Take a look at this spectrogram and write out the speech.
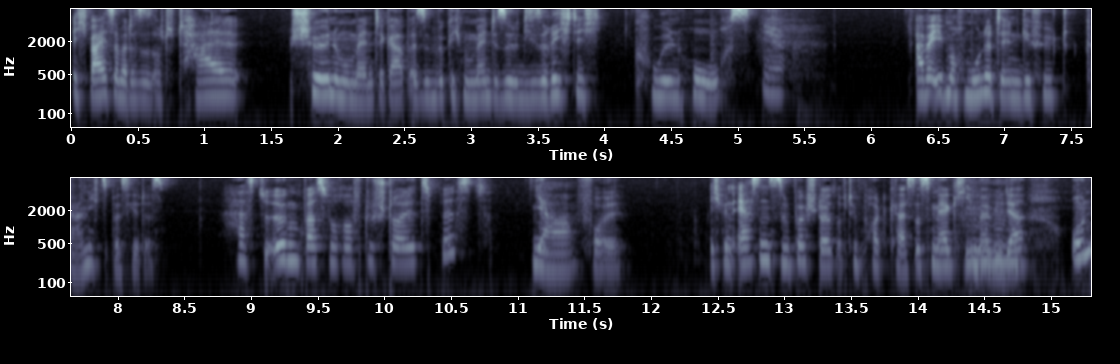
Ich weiß aber, dass es auch total schöne Momente gab, also wirklich Momente, so diese richtig coolen Hochs. Ja. Aber eben auch Monate, in gefühlt gar nichts passiert ist. Hast du irgendwas, worauf du stolz bist? Ja, voll. Ich bin erstens super stolz auf den Podcast, das merke ich immer wieder. Und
